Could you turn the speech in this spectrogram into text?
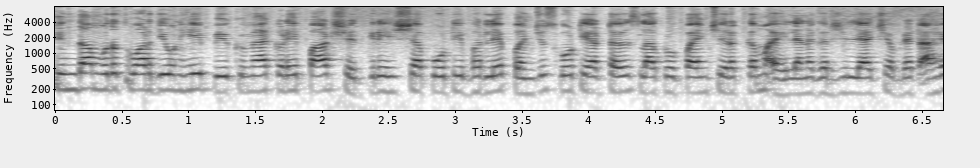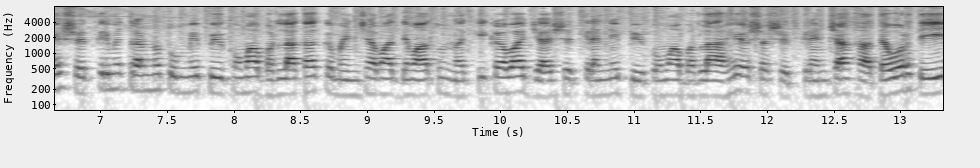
तीनदा मुदतवाढ देऊनही पीक विम्याकडे पाठ शेतकरी हिश्शापोटी भरले पंचवीस कोटी अठ्ठावीस लाख रुपयांची रक्कम. अहिल्यानगर जिल्ह्याची अपडेट आहे. शेतकरी मित्रांनो तुम्ही पीक विमा भरला का? कमेंटच्या माध्यमातून नक्की कळवा. ज्या शेतकऱ्यांनी पीक विमा भरला आहे अशा शेतकऱ्यांच्या खात्यावरती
